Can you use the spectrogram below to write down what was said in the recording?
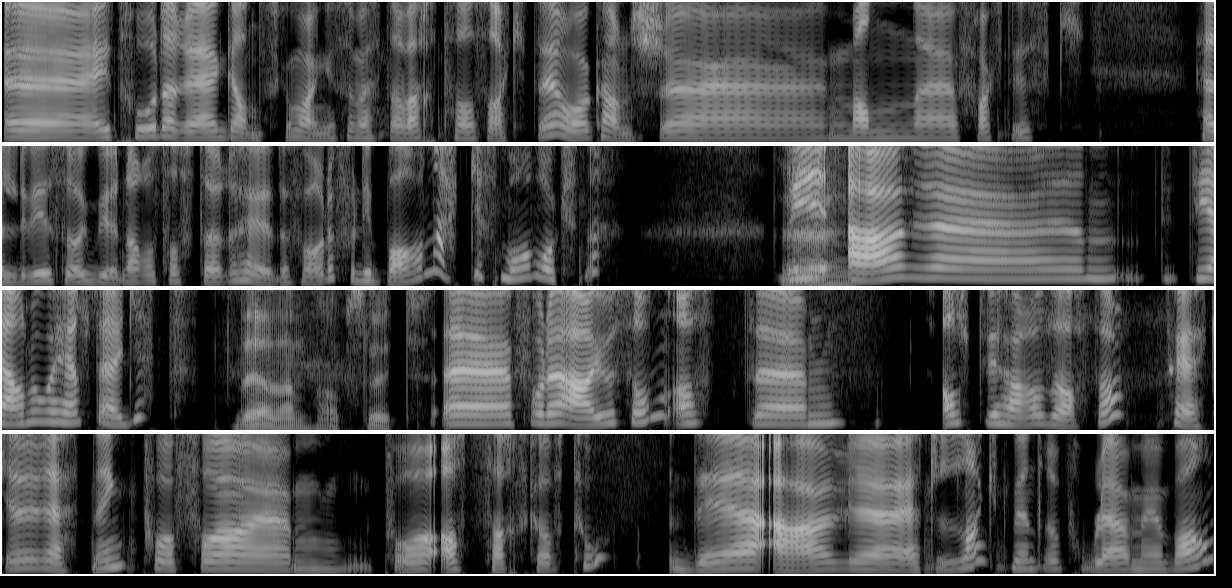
eh, Jeg tror det er ganske mange som etter hvert har sagt det, og kanskje eh, man eh, faktisk heldigvis òg begynner å ta større høyde for det, fordi barn er ikke små voksne. De er, de er noe helt eget. Det er dem, absolutt. Eh, for det er jo sånn at alt vi har av data, peker i retning på, for, på at SARS-CoV-2 det er et langt mindre problem i barn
